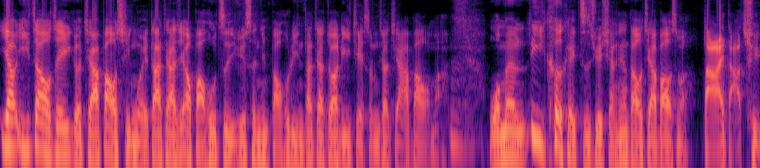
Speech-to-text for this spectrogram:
要依照这一个家暴行为，大家要保护自己去申请保护令，大家都要理解什么叫家暴嘛。嗯、我们立刻可以直觉想象到家暴什么？打来打去，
